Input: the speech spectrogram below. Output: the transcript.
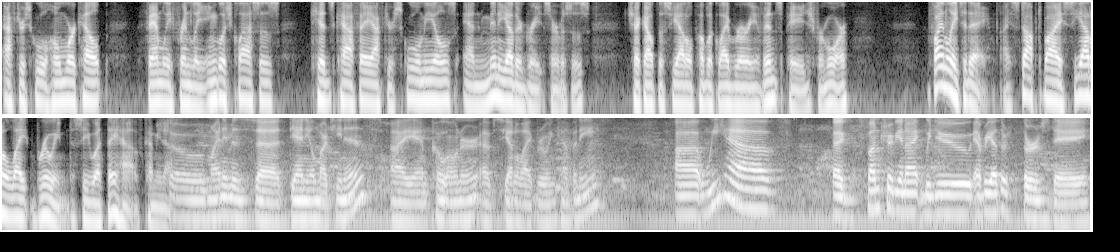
after school homework help, family friendly English classes, kids' cafe after school meals, and many other great services. Check out the Seattle Public Library events page for more. Finally, today, I stopped by Seattle Light Brewing to see what they have coming up. So, my name is uh, Daniel Martinez. I am co owner of Seattle Light Brewing Company. Uh, we have a fun trivia night we do every other Thursday.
